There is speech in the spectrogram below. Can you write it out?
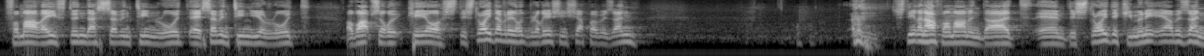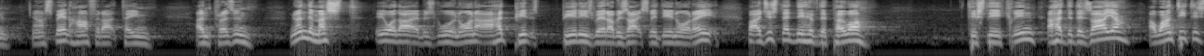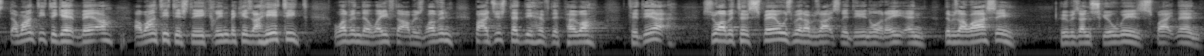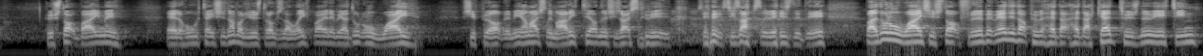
for my life down this 17 road, uh, 17 year road of absolute chaos. Destroyed every relationship I was in. Stealing off my mum and dad. Um, destroyed the community I was in. And I spent half of that time in prison. Now in the midst of all that was going on, I had periods where I was actually doing alright. But I just didn't have the power to stay clean. I had the desire. I wanted to, I wanted to get better. I wanted to stay clean because I hated living the life that I was living, but I just didn't have the power to do it. So I would have spells where I was actually doing alright, and there was a lassie who was in schoolways back then, who stuck by me uh, the whole time. She's never used drugs in her life, by the way. I don't know why she put up with me. I'm actually married to her now. She's actually, she's actually raised the day. But I don't know why she stuck through. But we ended up with had a, had a kid who's now 18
